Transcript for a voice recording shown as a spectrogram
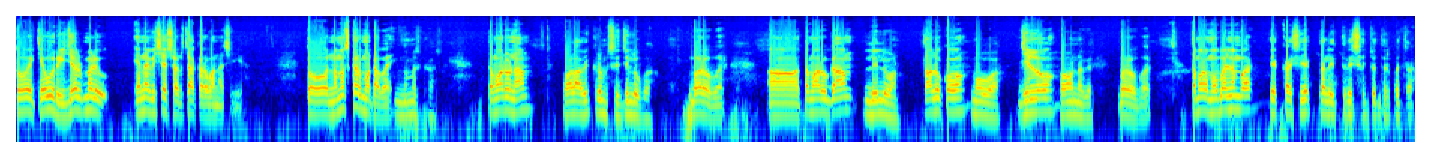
તો કેવું રિઝલ્ટ મળ્યું એના વિશે ચર્ચા કરવાના છીએ. તો નમસ્કાર મોટાભાઈ. નમસ્કાર. તમારું નામ? વાળા વિક્રમસિંહ જિલ્લુભા બરોબર. તમારું ગામ? લીલવણ. તાલુકો? મહુવા. જિલ્લો? ભાવનગર. બરોબર. તમારો મોબાઈલ નંબર? એકાશી એકતાલીસ ત્રીસ સત્યોતેર પચાસ.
